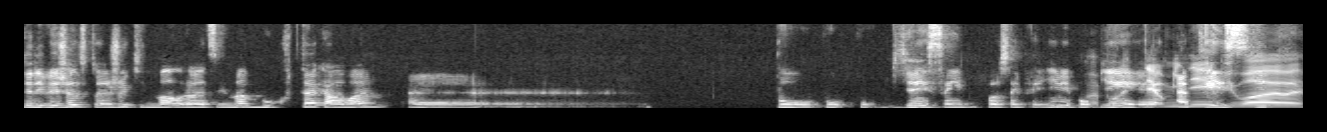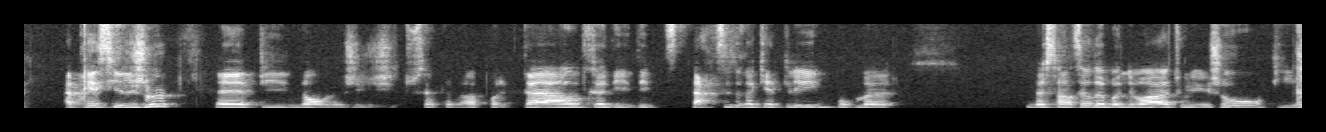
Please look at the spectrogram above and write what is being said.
The Division, c'est un jeu qui demande relativement beaucoup de temps quand même euh, pour, pour, pour bien pas s'imprégner, mais pour Ouais, bien euh, terminer, apprécier, ouais, ouais. apprécier le jeu. Euh, puis non, j'ai tout simplement pas le temps entre des, des petites parties de Rocket League pour me me sentir de bonne humeur à tous les jours, puis euh,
